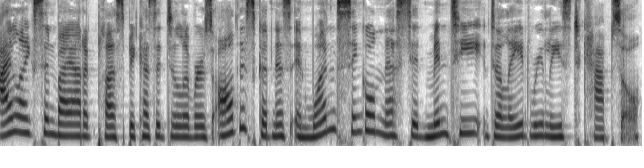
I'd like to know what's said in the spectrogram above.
I like Synbiotic Plus because it delivers all this goodness in one single nested minty delayed released capsule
